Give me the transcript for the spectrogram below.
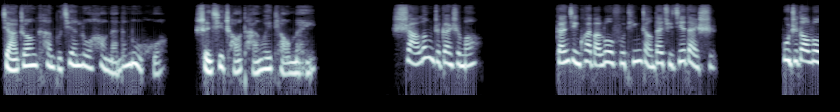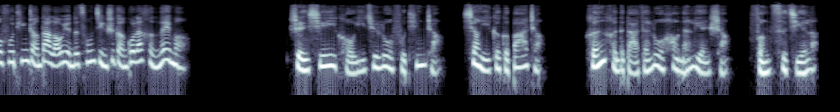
假装看不见洛浩南的怒火，沈西朝谭维挑眉：“傻愣着干什么？”赶紧快把洛副厅长带去接待室。不知道洛副厅长大老远的从警室赶过来很累吗？沈西一口一句“洛副厅长”，像一个个巴掌，狠狠的打在洛浩南脸上，讽刺极了。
